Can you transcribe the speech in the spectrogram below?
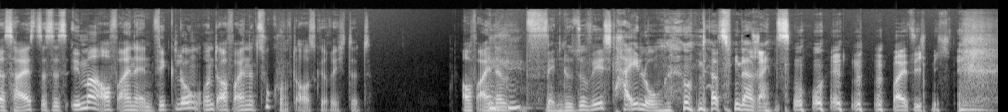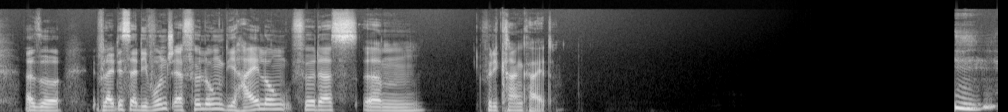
das heißt, es ist immer auf eine Entwicklung und auf eine Zukunft ausgerichtet. Auf eine, mhm. wenn du so willst, Heilung, um das wieder reinzuholen. Weiß ich nicht. Also, vielleicht ist ja die Wunscherfüllung die Heilung für das, ähm, für die Krankheit. Mhm.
